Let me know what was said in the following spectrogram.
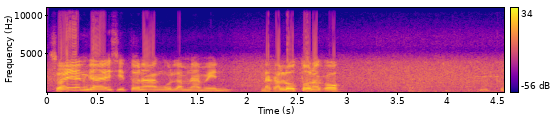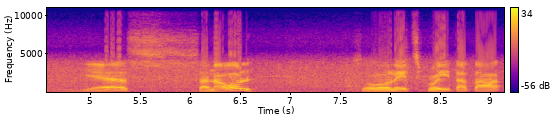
So ayan guys, ito na ang ulam namin. Nakaluto na ko. Yes, sana all. So let's pray tata.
